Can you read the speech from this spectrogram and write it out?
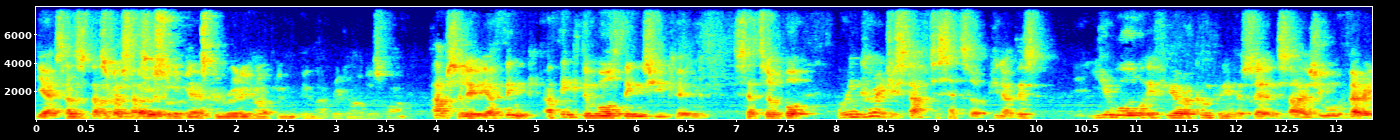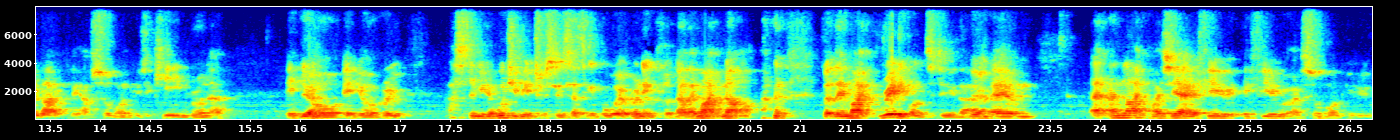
Yes, so that's, that's, that's those sort of things yeah. can really help in, in that regard as well. Absolutely, I think I think the more things you can set up, or or encourage your staff to set up. You know, there's you will, if you're a company of a certain size, you will very likely have someone who's a keen runner in yeah. your in your group. Ask them, you know, would you be interested in setting up a work running club? Now they might not, but they might really want to do that. Yeah. Um, and likewise, yeah, if you if you are someone who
